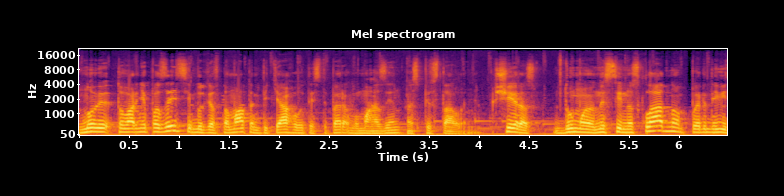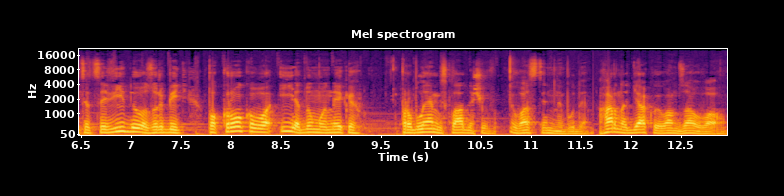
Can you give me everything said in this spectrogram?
Нові товарні позиції будуть автоматом підтягуватись тепер в магазин співставлення. Ще раз, думаю, не сильно складно. Передивіться це відео, зробіть покроково, і я думаю, ніяких проблем і складнощів у вас з цим не буде. Гарно дякую вам за увагу.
